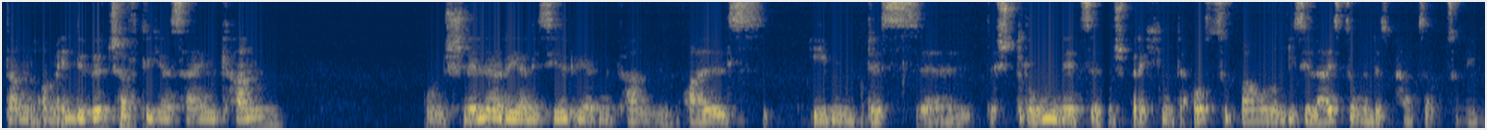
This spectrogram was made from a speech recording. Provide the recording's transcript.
dann am Ende wirtschaftlicher sein kann und schneller realisiert werden kann, als eben das, äh, das Stromnetz entsprechend auszubauen, um diese Leistungen des Parks abzunehmen.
